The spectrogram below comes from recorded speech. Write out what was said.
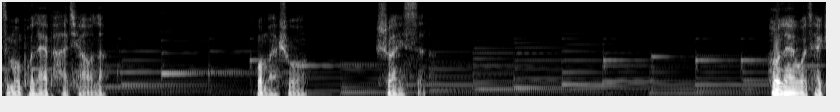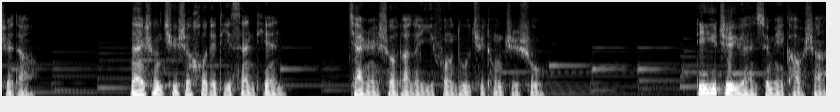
怎么不来爬桥了？我妈说，摔死了。后来我才知道，男生去世后的第三天，家人收到了一封录取通知书。第一志愿虽没考上，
